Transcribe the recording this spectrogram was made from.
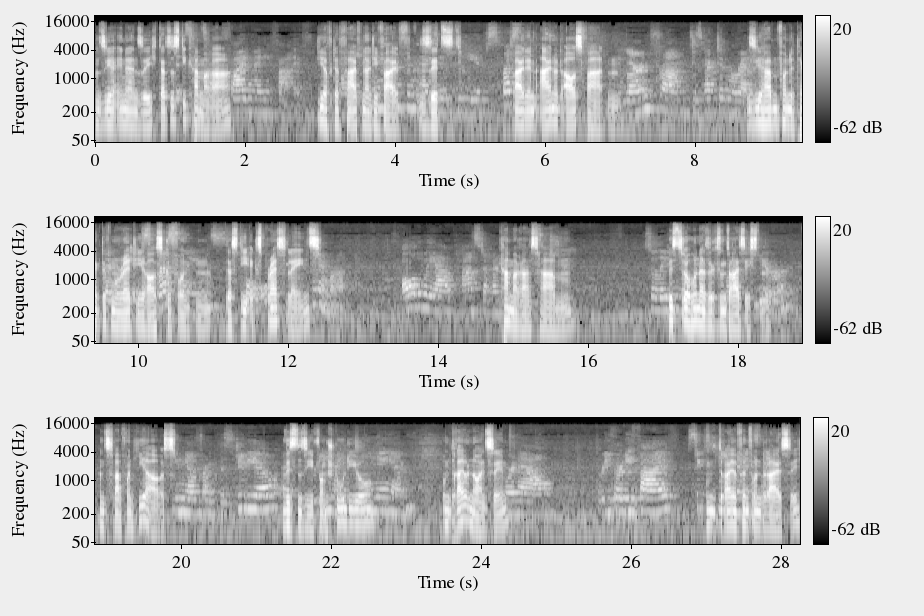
Und Sie erinnern sich, das ist die Kamera, die auf der 595 sitzt, bei den Ein- und Ausfahrten. Sie haben von Detective Moretti herausgefunden, dass die Express Lanes Kameras haben bis zur 136. Und zwar von hier aus. Wissen Sie vom Studio um 3.19 Uhr, um 3.35 Uhr,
